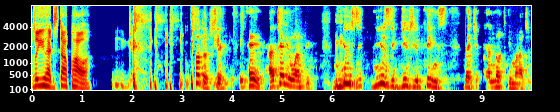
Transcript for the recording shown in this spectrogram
So you had star power. Sort of say, hey, I'll tell you one thing. Music, music gives you things that you cannot imagine.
